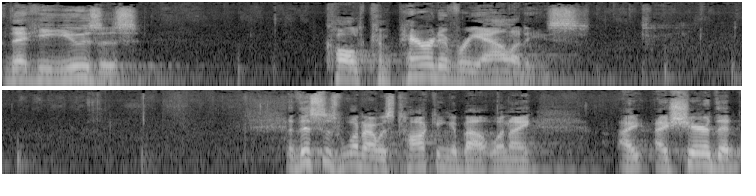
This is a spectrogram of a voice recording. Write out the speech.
that he uses called comparative realities. This is what I was talking about when I, I, I, shared that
